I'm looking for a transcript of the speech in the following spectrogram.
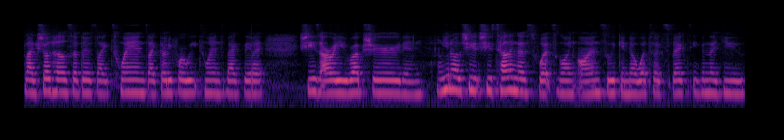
like she'll tell us if there's like twins like 34 week twins back there but she's already ruptured and you know she, she's telling us what's going on so we can know what to expect even though you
